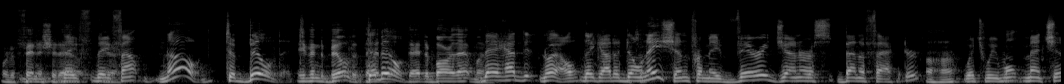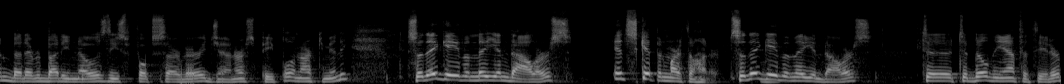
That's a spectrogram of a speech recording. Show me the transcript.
Or to finish it they, out, they yeah. found no to build it. Even to build it, they, To had, build. they had to borrow that money. They had to, well, they got a donation from a very generous benefactor, Uh-huh. which we won't mention, but everybody knows these folks are very generous people in our community. So they gave a million dollars. It's Skip and Martha Hunter. So they gave a million dollars to, to build the amphitheater.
